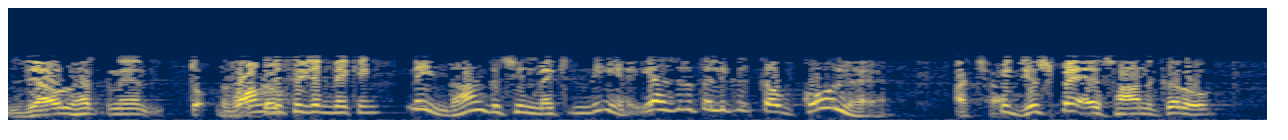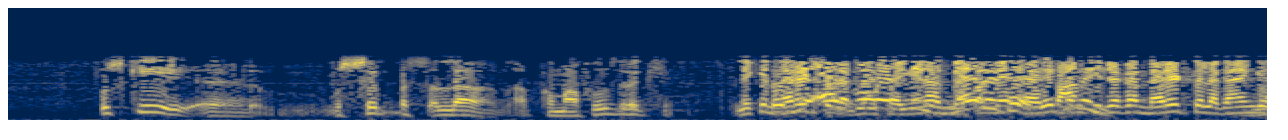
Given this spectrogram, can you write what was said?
ضیاء الحق نے تو رانگ ڈیسیجن میکنگ نہیں رانگ ڈیسیجن میکنگ نہیں ہے۔ یہ حضرت علی کا کول ہے اچھا۔ کہ جس پہ احسان کرو اس کی اس سے بس اللہ آپ کو محفوظ رکھے۔ لیکن میرٹ پہ لگنا چاہیے نا۔ احسان کی جگہ میرٹ پہ لگائیں گے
